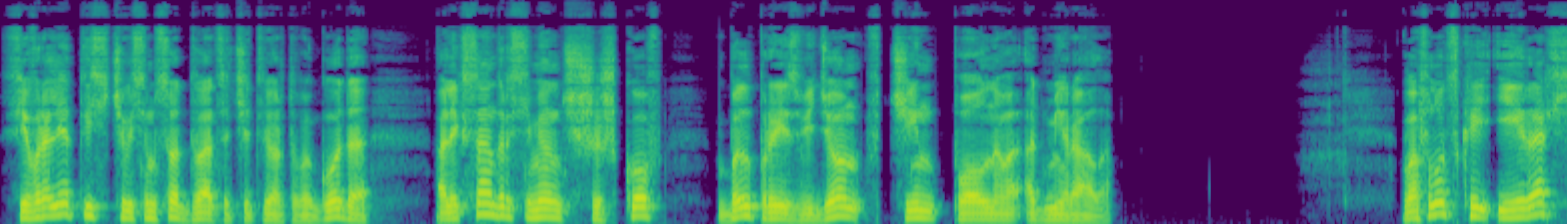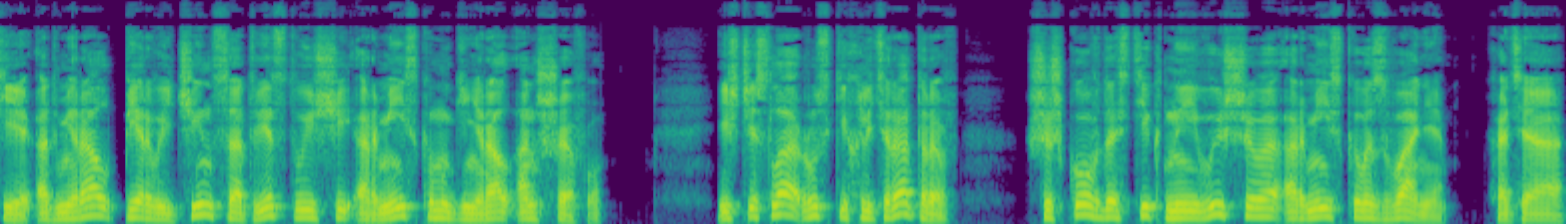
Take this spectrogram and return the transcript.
В феврале 1824 года Александр Семенович Шишков был произведен в чин полного адмирала. Во флотской иерархии адмирал – первый чин, соответствующий армейскому генерал-аншефу. Из числа русских литераторов Шишков достиг наивысшего армейского звания, хотя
